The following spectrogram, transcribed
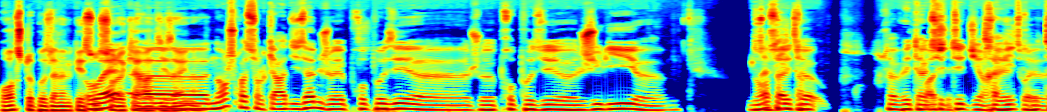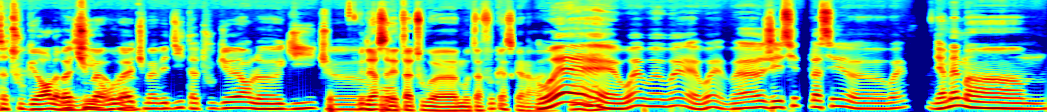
Rose, je te pose la même question Ouais, sur le cara euh, design. Non, je crois sur le cara design, je vais proposer, euh, je vais proposer euh, Julie. euh, non, Très ça, vite, a été, hein. ça avait été Ouais, accepté direct. Très vite, ouais. euh, Tattoo Girl, bah, tu m'as- roule. ouais, tu m'avais dit Tattoo Girl, Geek. euh, D'ailleurs, c'est des tatous euh, Mutafuka, ce cas-là. Ouais, ouais, ouais, ouais, ouais. Bah, j'ai essayé de placer. euh, ouais. Il y a même un.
